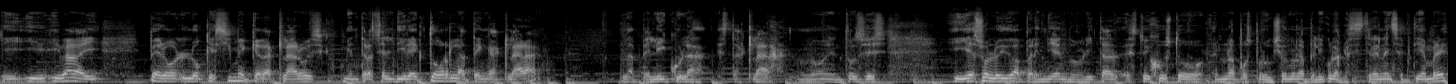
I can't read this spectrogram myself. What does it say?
y, y- y va de ahí. Pero lo que sí me queda claro es que mientras el director la tenga clara, la película está clara, ¿no? Entonces, y eso lo he ido aprendiendo. Ahorita estoy justo en una postproducción de una película que se estrena en septiembre.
